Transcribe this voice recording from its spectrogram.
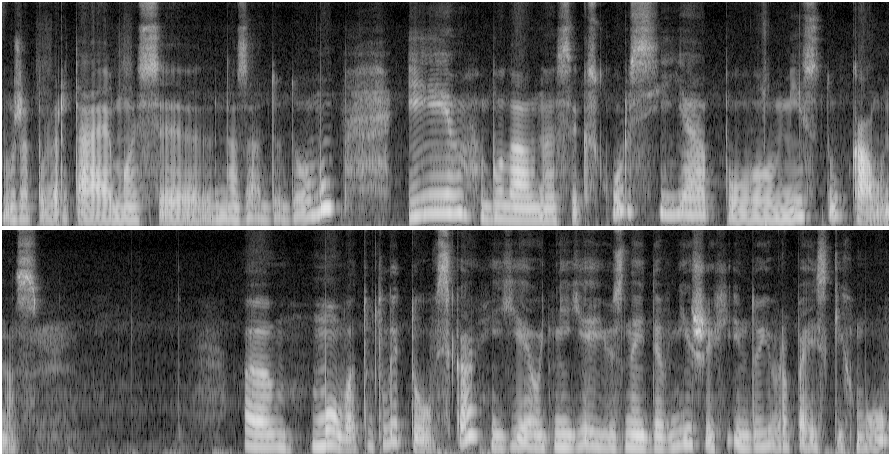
вже повертаємось е, назад додому. І була у нас екскурсія по місту Каунас. Е, Мова тут литовська, є однією з найдавніших індоєвропейських мов,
